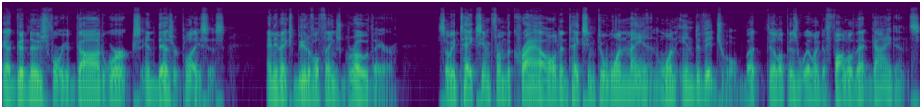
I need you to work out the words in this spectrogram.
I got good news for you. God works in desert places, and He makes beautiful things grow there. So He takes him from the crowd and takes him to one man, one individual. But Philip is willing to follow that guidance.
